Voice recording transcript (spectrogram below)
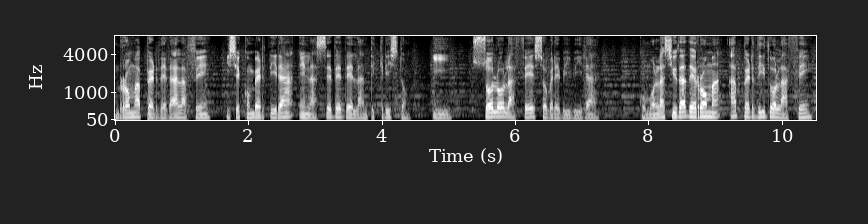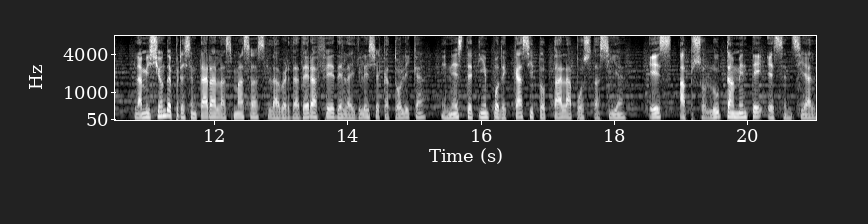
Roma perderá la fe y se convertirá en la sede del anticristo, y solo la fe sobrevivirá. Como la ciudad de Roma ha perdido la fe, la misión de presentar a las masas la verdadera fe de la Iglesia Católica en este tiempo de casi total apostasía es absolutamente esencial.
